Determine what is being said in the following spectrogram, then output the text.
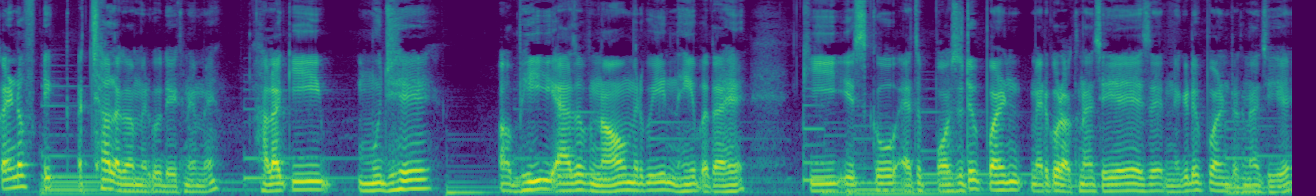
काइंड ऑफ़ एक अच्छा लगा मेरे को देखने में. हालाँकि मुझे अभी एज ऑफ़ नाउ मेरे को ये नहीं पता है कि इसको एज अ पॉजिटिव पॉइंट मेरे को रखना चाहिए या एज ए नेगेटिव पॉइंट रखना चाहिए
